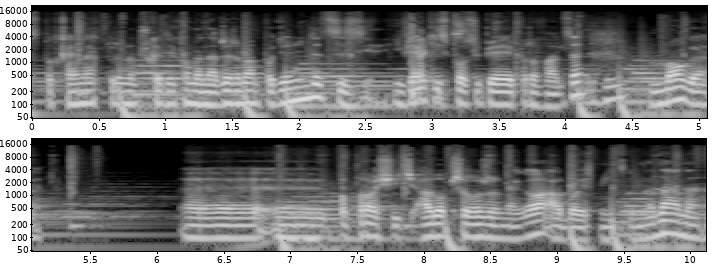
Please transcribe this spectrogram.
spotkania, na których na przykład jako menadżer mam podjąć decyzję i w tak jaki sposób ja je prowadzę, mhm. mogę poprosić albo przełożonego, albo jest mi to nadane,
